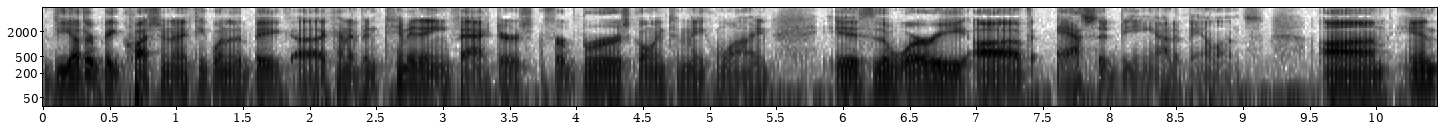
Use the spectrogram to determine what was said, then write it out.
the other big question, I think one of the big uh, kind of intimidating factors for brewers going to make wine, is the worry of acid being out of balance. Um, and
